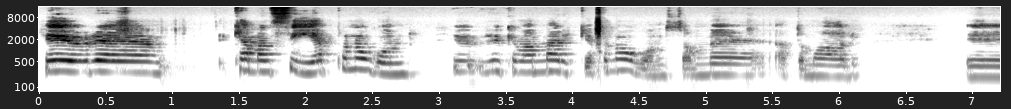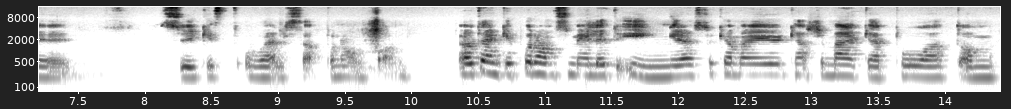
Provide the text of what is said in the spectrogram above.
Hur eh, kan man se på någon, hur, hur kan man märka på någon som eh, att de har eh, psykisk ohälsa på någon form? Jag tänker på de som är lite yngre så kan man ju kanske märka på att de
